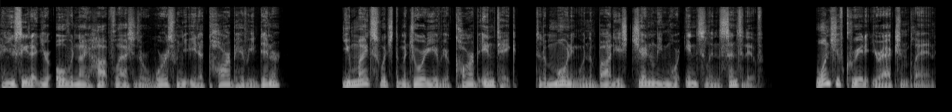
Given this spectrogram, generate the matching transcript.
and you see that your overnight hot flashes are worse when you eat a carb heavy dinner, you might switch the majority of your carb intake to the morning when the body is generally more insulin sensitive. Once you've created your action plan,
